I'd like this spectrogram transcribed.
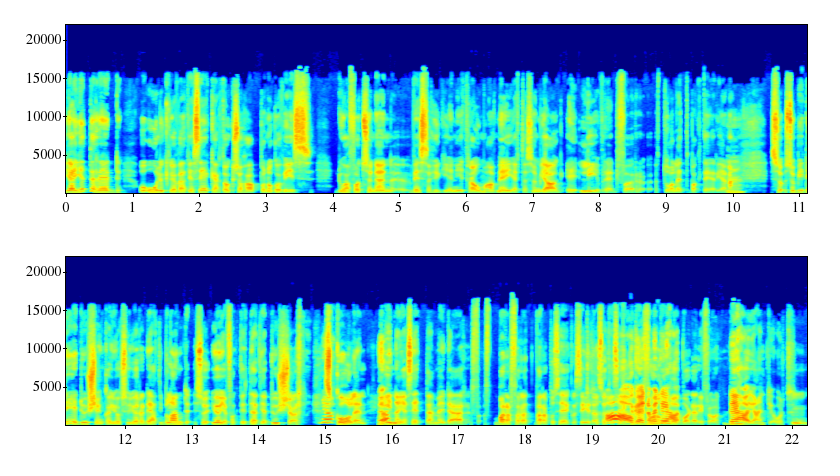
Jag är jätterädd och olycklig över att jag säkert också har på något vis, du har fått sån här vässahygien-trauma av mig eftersom jag är livrädd för toalettbakterierna. Mm. Så, så blir det i duschen kan ju också göra det att ibland så gör jag faktiskt det att jag duschar Ja. skålen Ja. innan jag sätter mig där, bara för att vara på säkra sidan så att Ah, jag säkert okej, inte no, får några har- bobbor därifrån. Det har jag inte gjort. Mm.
